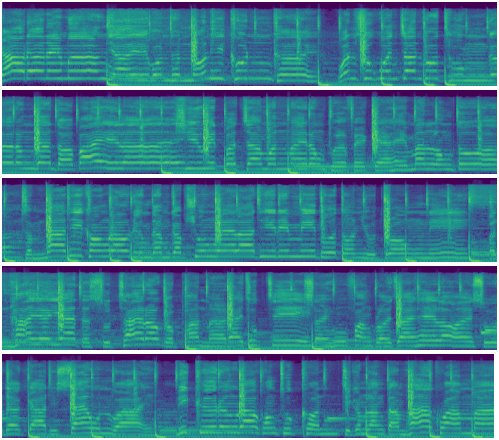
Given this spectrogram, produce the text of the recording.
ก้าวเดินในเมืองใหญ่บนถนนที่คุ้นเคย วันศุกร์วันจันทร์พุทุ่มก็ต้องเดินต่อไปเลย ชีวิตประจำวันไม่ต้องเพอร์เฟกแค่ให้มันลงตัวทำหน้าที่ของเราดื่มด่ำกับช่วงเวลาที่ได้มีตัวตนอยู่ตรงนี้ ปัญหาเยอะแยะแต่สุดท้ายเราก็ผ่านมาได้ทุกทีใส่หูฟังปล่อยใจให้ลอยสู่อากาศที่แสนวุ่นวาย นี่คือเรื่องราวของทุกคนที่กำลังตามหาความหมา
